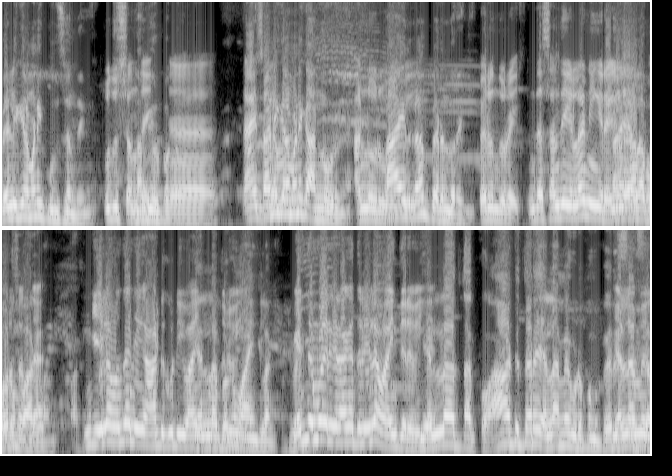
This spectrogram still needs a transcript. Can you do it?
வெள்ளிக்கிழமை மணிக்கு புது சந்தைங்க. புது சந்தை. சனிக்கிழமை மணிக்கு அன்னூருங்க. அன்னூர் ஞாயிற்றுக்கிழமை பெருந்துறைங்க பெருந்துறை. இந்த சந்தைகள்லாம் நீங்க ரெகுலரா போற சந்தை. இங்க எல்லாம் வந்து நீங்க ஆட்டுக்குட்டி வாங்கி எல்லா கொடுத்துருவீங்க. வாங்கிக்கலாம். எந்த மாதிரி ரகத்துல எல்லாம் வாங்கி தருவீங்க? எல்லா தக்கும் ஆட்டு தர எல்லாமே கொடுப்போங்க. பெருசு எல்லாமே.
